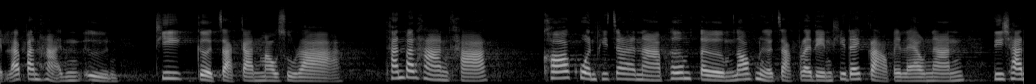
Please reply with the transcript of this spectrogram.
ตุและปัญหาอื่น ๆ ที่เกิดจากการเมาสุรา ท่านประธานคะข้อควรพิจารณาเพิ่มเติมนอกเหนือจากประเด็นที่ได้กล่าวไปแล้วนั้น ดิฉัน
